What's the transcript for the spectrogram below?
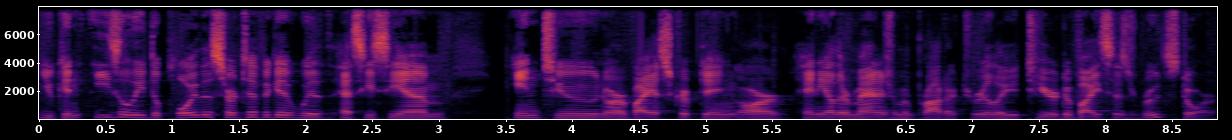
You can easily deploy this certificate with SCCM Intune or via scripting or any other management product really to your device's root store.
